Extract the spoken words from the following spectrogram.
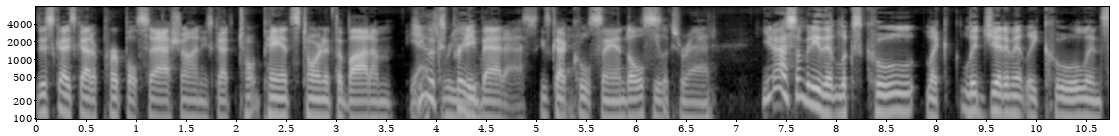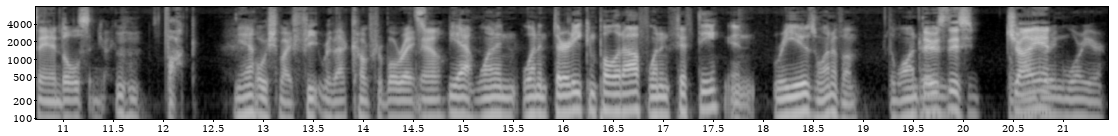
This guy's got a purple sash on. He's got to- pants torn at the bottom. Yeah, he it's looks pretty Ryu. badass. He's got Yeah. cool sandals. he looks rad. You know somebody that looks cool, like legitimately cool in sandals, and you're like, Mhm. fuck. Yeah, I wish my feet were that comfortable right now. yeah. One in one in thirty can pull it off. One in fifty, and Ryu's one of them. The wandering. There's this giant, warrior.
